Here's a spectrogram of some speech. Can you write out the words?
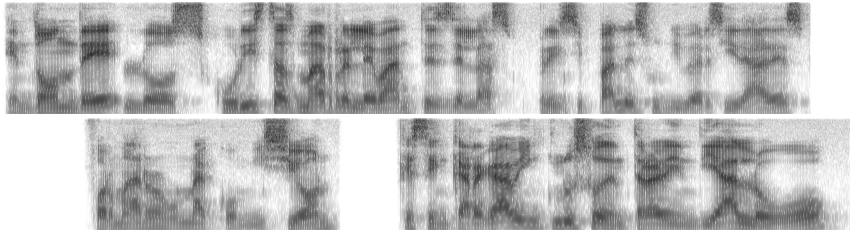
en donde los juristas más relevantes de las principales universidades formaron una comisión que se encargaba incluso de entrar en diálogo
